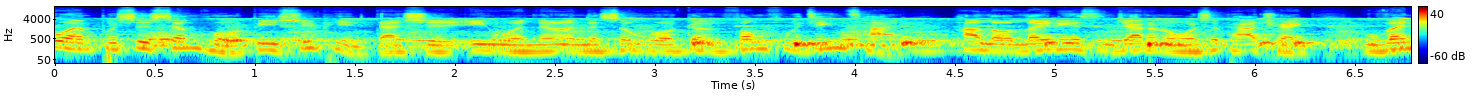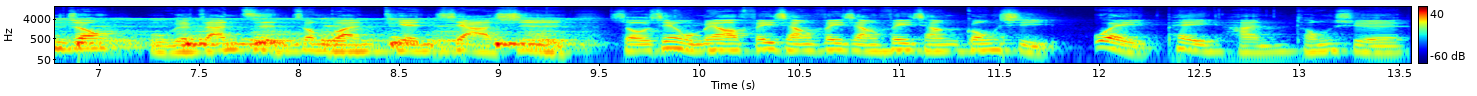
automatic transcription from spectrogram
文不是生活必需品，但是英文能让你的生活更丰富精彩。Hello, ladies and gentlemen，我是 Patrick。五分钟，五个单字，纵观天下事。首先，我们要非常非常非常恭喜魏佩涵同学，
